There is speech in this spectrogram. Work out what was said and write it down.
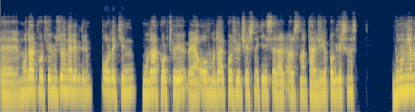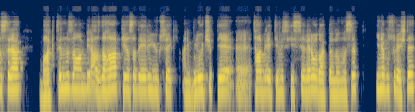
eee, model portföyümüzü önerebilirim. Oradaki model portföyü veya o model portföyü içerisindeki hisseler arasından tercih yapabilirsiniz. Bunun yanı sıra baktığımız zaman biraz daha piyasa değeri yüksek, hani, blue chip diye, eee, tabir ettiğimiz hisselere odaklanılması yine bu süreçte,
